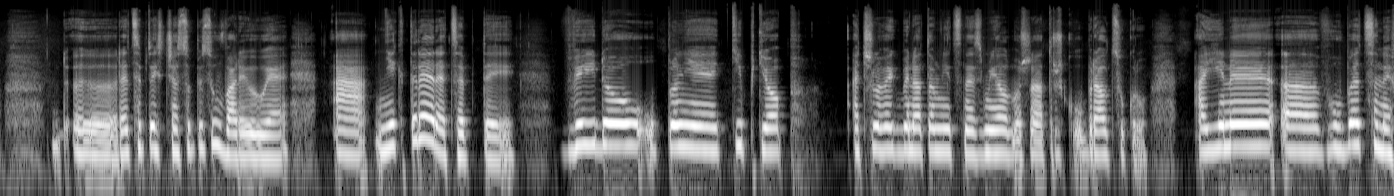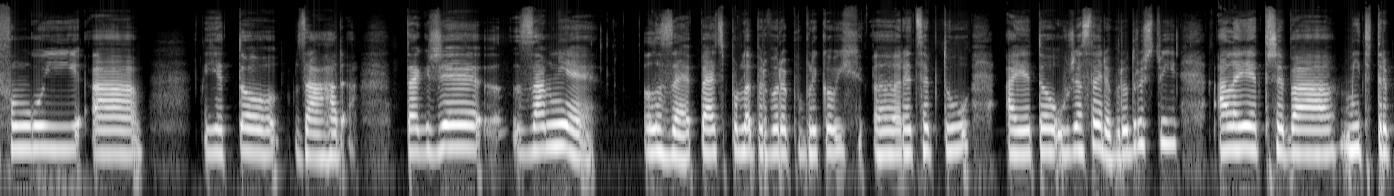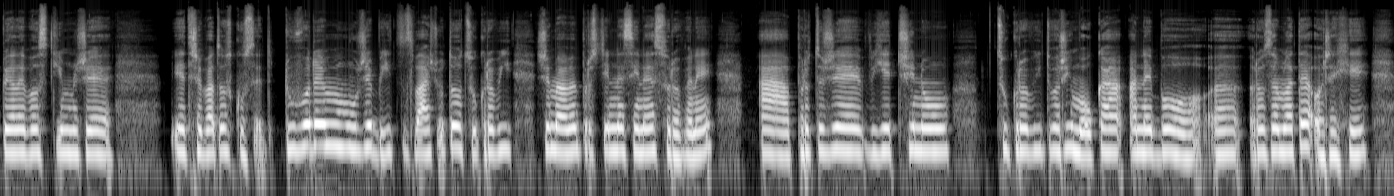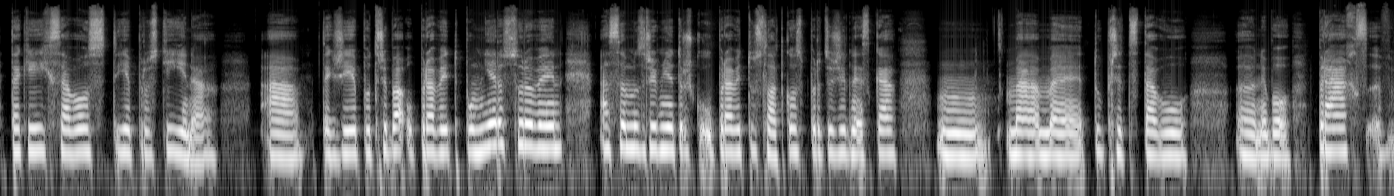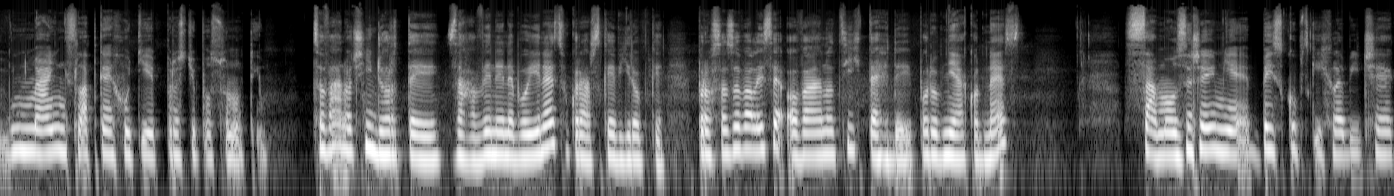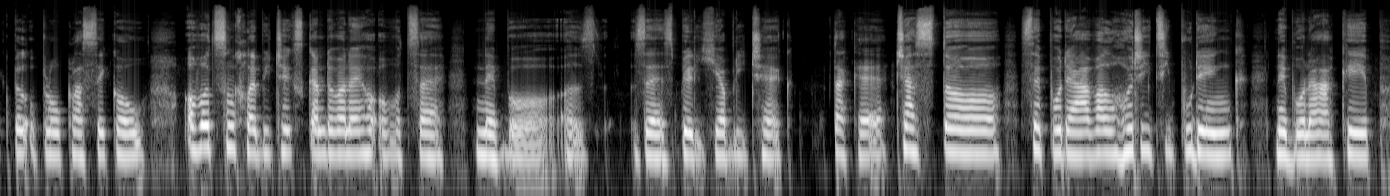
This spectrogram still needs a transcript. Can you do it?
receptech z časopisů variuje a některé recepty vyjdou úplně tip-top a člověk by na tom nic nezměl, možná trošku ubral cukru. A jiné uh, vůbec nefungují a je to záhada. Takže za mě lze péct podle prvorepublikových uh, receptů a je to úžasné dobrodružství, ale je třeba mít trpělivost tím, že je třeba to zkusit. Důvodem může být, zvlášť u toho cukroví, že máme prostě dnes jiné suroviny a protože většinu cukroví tvoří mouka anebo uh, rozemleté ořechy, tak jejich savost je prostě jiná. A takže je potřeba upravit poměr surovin a samozřejmě trošku upravit tu sladkost, protože dneska mm, máme tu představu e, nebo práh vnímání sladké chuti prostě posunutý. Co vánoční dorty, záviny nebo jiné cukrářské výrobky prosazovaly se o Vánocích tehdy, podobně jako dnes? Samozřejmě biskupský chlebíček byl úplnou klasikou, ovocný chlebíček z kandovaného ovoce nebo eh, ze zbylých jablíček. Také často se podával hořící puding nebo nákyp.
